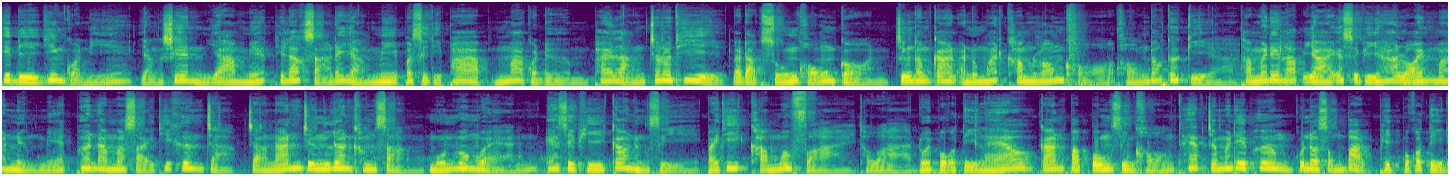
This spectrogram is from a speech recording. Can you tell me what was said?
ที่ดียิ่งกว่านี้ อย่างเช่น ยาเม็ดที่รักษาได้อย่างมีประสิทธิภาพมากกว่าเดิม ภายหลังเจ้าหน้าที่ระดับสูงขององค์กร จึงทำการอนุมัติคำร้องขอของดรเกียร์ทำให้ได้รับยา SCP-500 มา 1 เม็ดเพื่อนำมาใส่ที่เครื่องจักร จากนั้นจึงเลื่อนคำสั่งหมุนวงแหวน SCP-914 ไปที่คำว่าไฟล์ทว่าโดยปกติแล้ว การปรับปรุงสิ่งของแทบจะไม่ได้เพิ่มคุณสมบัติผิดปกติใ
